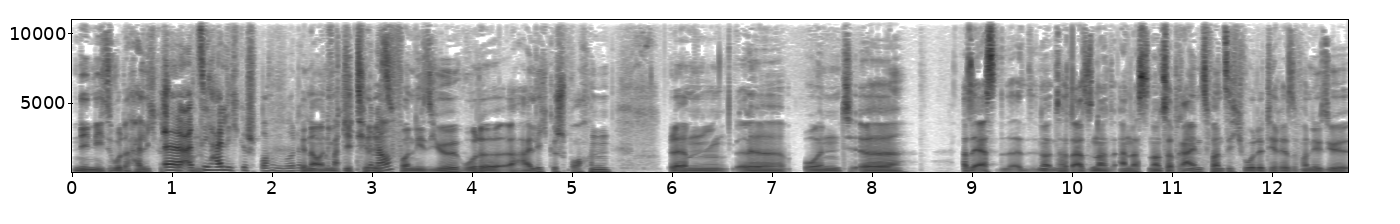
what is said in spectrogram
Nee, nee, sie wurde heilig gesprochen. Äh, als sie heilig gesprochen wurde. Genau, nämlich die Therese genau. von Lisieux wurde äh, heilig gesprochen. Ähm, äh, und äh, also erst äh, also anders. 1923 wurde Therese von Lisieux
